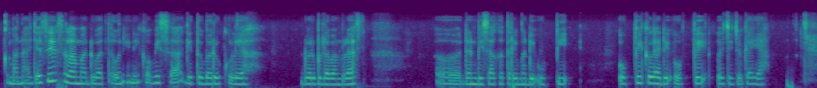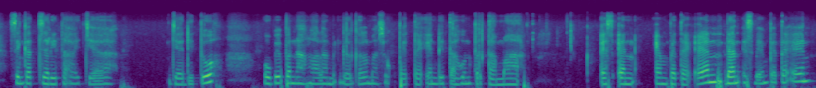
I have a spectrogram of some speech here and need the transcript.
ke mana aja sih selama 2 tahun ini kok bisa gitu baru kuliah 2018 uh, eh, dan bisa keterima di UPI UPI kuliah di UPI lucu juga ya. Singkat cerita aja. Jadi tuh UPI pernah ngalamin gagal masuk PTN di tahun pertama. SNMPTN dan SBMPTN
